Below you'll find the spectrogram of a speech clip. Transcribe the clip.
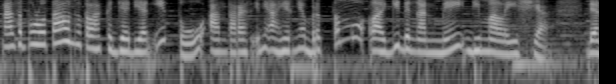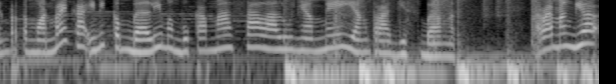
Nah 10 tahun setelah kejadian itu Antares ini akhirnya bertemu lagi dengan Mei di Malaysia. Dan pertemuan mereka ini kembali membuka masa lalunya Mei yang tragis banget. Karena emang dia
